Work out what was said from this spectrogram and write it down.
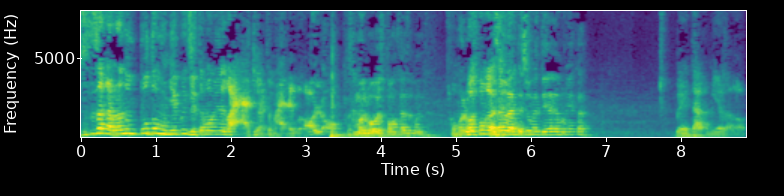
O sea, estás agarrando un puto muñeco y se está moviendo. ¡Ah, chica tu madre! ¡Hola! Es como el Bob Esponja, ¿se cuenta? Como el vos pongas Es una, es una entidad demoníaca. Vete a la mierda güey.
